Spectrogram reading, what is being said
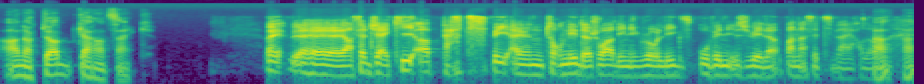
en octobre 45? Euh, en fait, Jackie a participé à une tournée de joueurs des Negro Leagues au Venezuela pendant cet hiver-là. Ah, ah.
